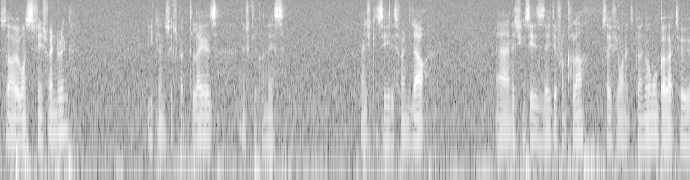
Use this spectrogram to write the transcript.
So once it's finished rendering you can switch back to layers and just click on this. As you can see it's rendered out. And as you can see this is a different color. So if you want it to go normal go back to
